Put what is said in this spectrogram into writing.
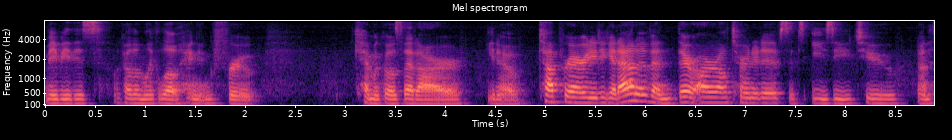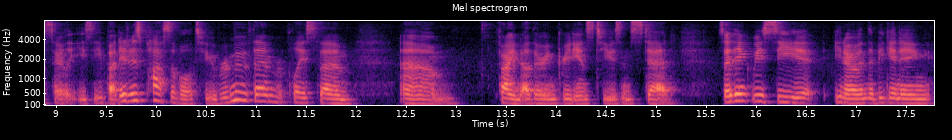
maybe these, we call them like low hanging fruit chemicals that are, you know, top priority to get out of, and there are alternatives. It's easy to, not necessarily easy, but it is possible to remove them, replace them, um, find other ingredients to use instead. So I think we see, you know, in the beginning,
